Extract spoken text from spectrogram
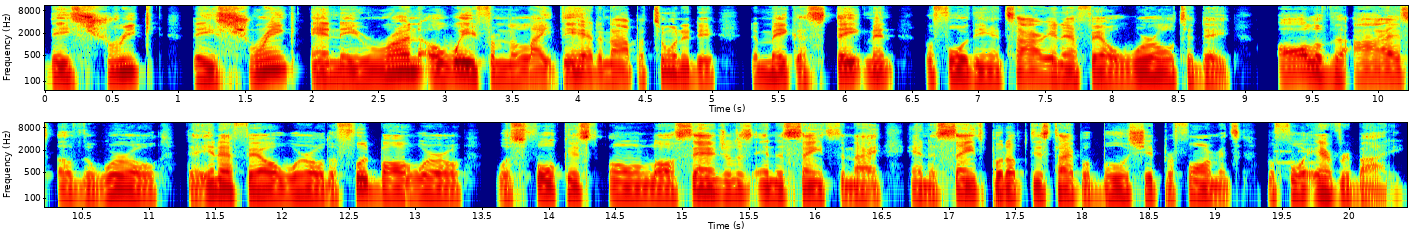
They shriek, they shrink, and they run away from the light. They had an opportunity to make a statement before the entire NFL world today all of the eyes of the world, the NFL world, the football world was focused on Los Angeles and the Saints tonight. And the Saints put up this type of bullshit performance before everybody.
